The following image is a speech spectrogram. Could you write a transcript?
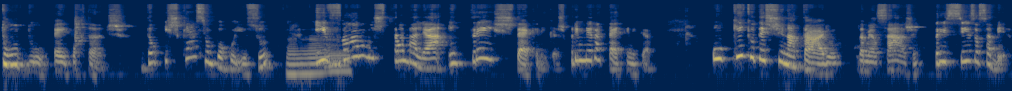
tudo é importante. Então, esquece um pouco isso e hum. vamos trabalhar em três técnicas. Primeira técnica: o que, que o destinatário da mensagem precisa saber?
